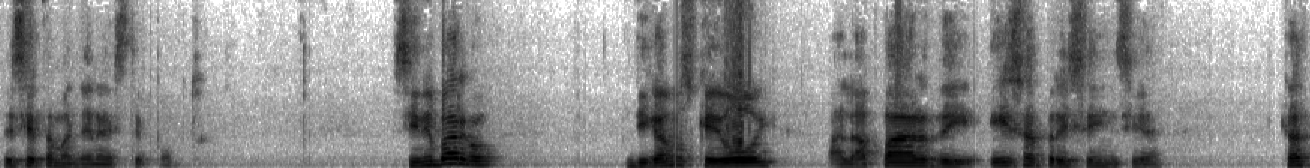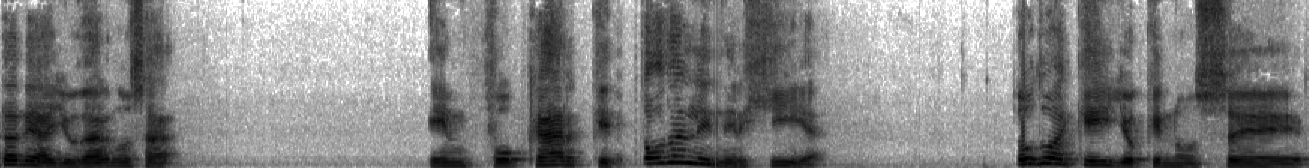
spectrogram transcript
de cierta manera este punto. Sin embargo, digamos que hoy, a la par de esa presencia, trata de ayudarnos a enfocar que toda la energía, todo aquello que nos eh,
